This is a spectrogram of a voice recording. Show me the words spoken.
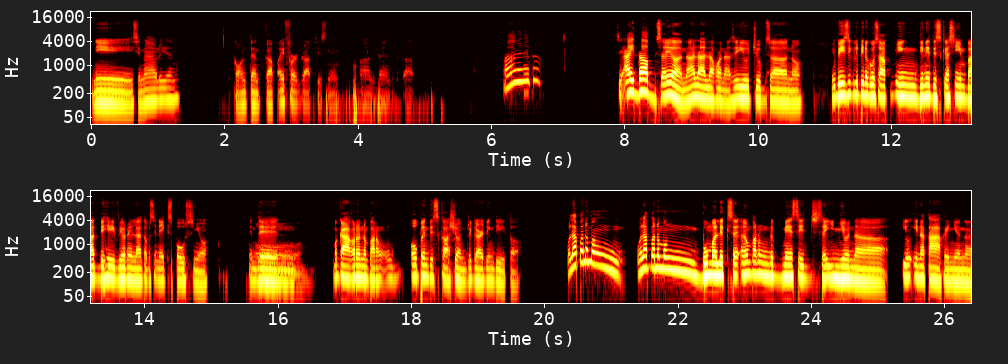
ni, sinali yan? Content Cup. I forgot his name. Content Cup. Ano na ba? Si iDubbbz, ayun, naalala ko na. Si YouTube sa, ano, yung basically pinag-usap, yung dinidiscuss niyo yung bad behavior nila tapos ina-expose nyo. And then, Oo. Magkakaroon ng parang open discussion regarding dito. Wala pa namang, wala pa namang bumalik sa, ano, parang nag-message sa inyo na yung inatake niya na,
